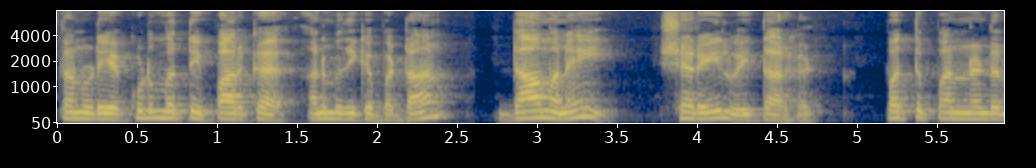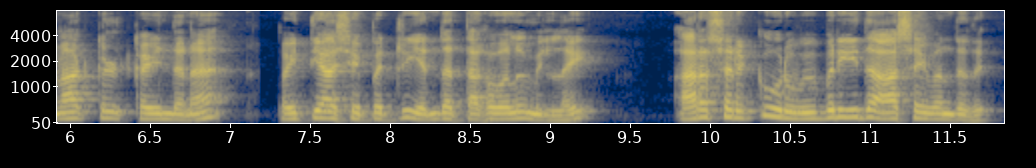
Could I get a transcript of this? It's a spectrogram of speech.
தன்னுடைய குடும்பத்தை பார்க்க அனுமதிக்கப்பட்டான். டாமனை சிறையில் வைத்தார்கள். பத்து பன்னெண்டு நாட்கள் கழிந்தன. வைத்தியாசை பற்றி எந்த தகவலும் இல்லை. அரசருக்கு ஒரு விபரீத ஆசை வந்தது.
